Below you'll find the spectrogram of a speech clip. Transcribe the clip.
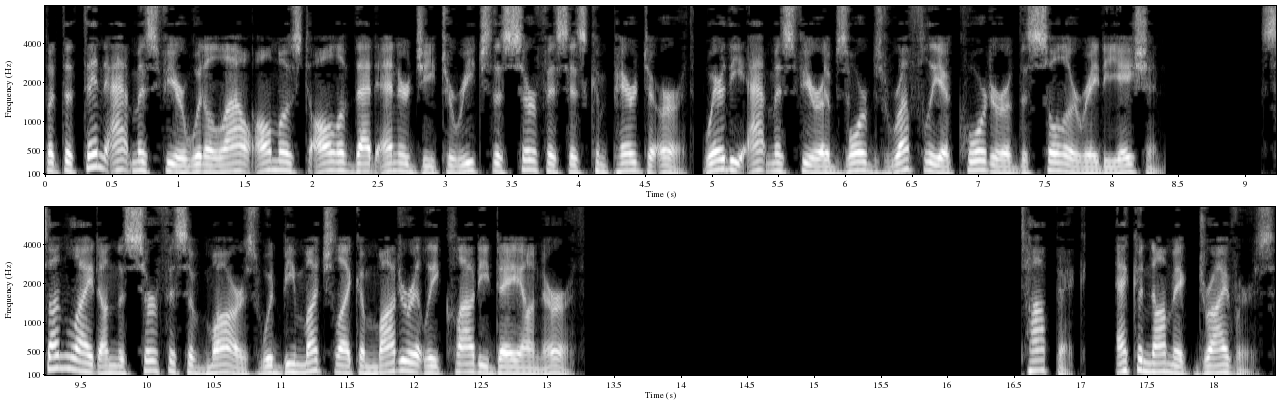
But the thin atmosphere would allow almost all of that energy to reach the surface as compared to Earth, where the atmosphere absorbs roughly a quarter of the solar radiation. Sunlight on the surface of Mars would be much like a moderately cloudy day on Earth. Economic drivers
